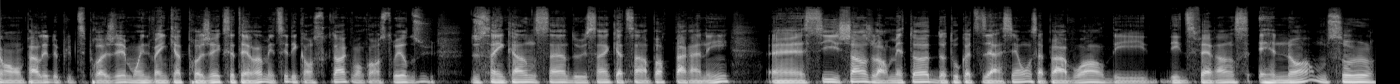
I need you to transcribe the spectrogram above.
on parlait de plus petits projets, moins de 24 projets, etc. Mais des constructeurs qui vont construire du, du 50, 100, 200, 400 portes par année, euh, s'ils changent leur méthode d'autocotisation, ça peut avoir des, des différences énormes sur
